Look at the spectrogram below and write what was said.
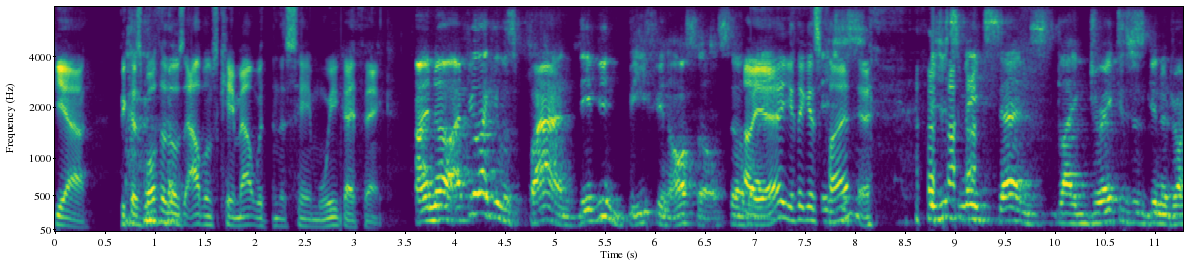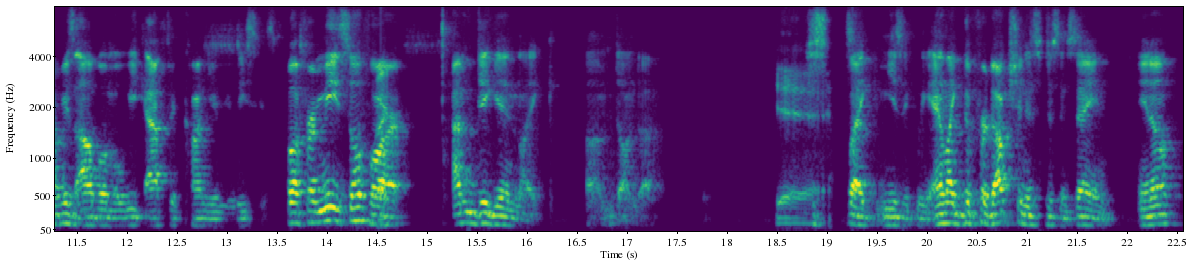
yeah because both of those albums came out within the same week I think. I know. I feel like it was planned. They've been beefing also. So. Oh like, yeah, you think it's planned? Just, it just makes sense. Like Drake is just gonna drop his album a week after Kanye releases. But for me, so far. Right. I'm digging like um Donda. Yeah. Just like musically. And like the production is just insane, you know?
